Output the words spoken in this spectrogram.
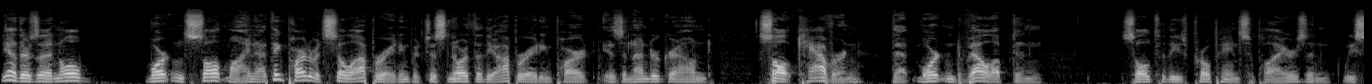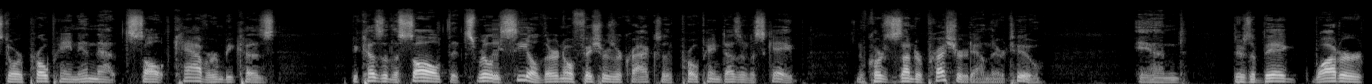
Yeah, there's an old Morton salt mine. I think part of it's still operating, but just north of the operating part is an underground salt cavern that Morton developed and sold to these propane suppliers. And we store propane in that salt cavern because because of the salt, it's really sealed. There are no fissures or cracks, so the propane doesn't escape. And of course, it's under pressure down there too. And there's a big water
